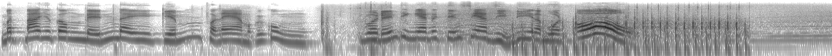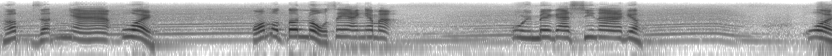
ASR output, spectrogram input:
Mất bao nhiêu công đến đây kiếm flare mà cuối cùng Vừa đến thì nghe thấy tiếng xe dỉm đi là buồn. Ô! Oh! Hấp dẫn nhà Ui! Có một tên nổ xe anh em ạ. Ui, Mega Sina kìa. Ui!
